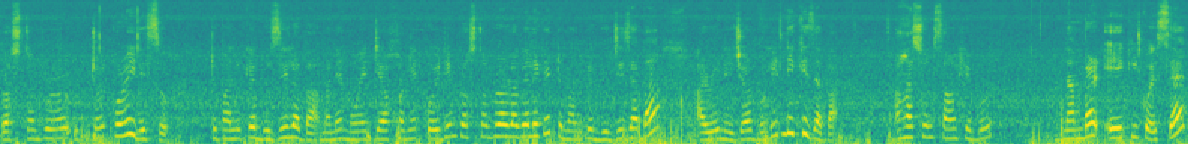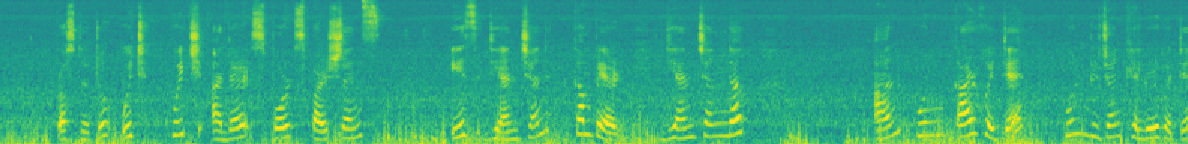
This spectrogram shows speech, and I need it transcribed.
প্ৰশ্নবোৰৰ উত্তৰ কৰি দিছোঁ। তোমালোকে বুজি ল'বা মানে মই এতিয়া অসমীয়াত কৈ দিম প্ৰশ্নবোৰৰ লগে লগে তোমালোকে বুজি যাবা আৰু নিজৰ বহীত লিখি যাবা। আহাচোন চাওঁ সেইবোৰ। নাম্বাৰ এ কি কৈছে? প্ৰশ্নটো with which other sports persons is Dhyan Chand compared ধ্যানচান্দক আন কোন কাৰ সৈতে কোন দুজন খেলুৱৈৰ সৈতে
